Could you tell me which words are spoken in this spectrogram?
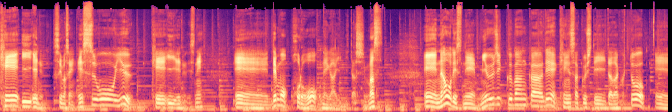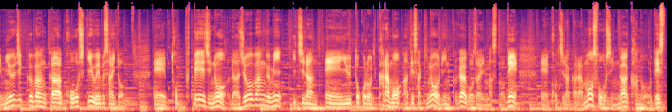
SOUKEN すいません。SOUKEN ですね、えーでもフォローをお願いいたします。えーなおですねミュージックバンカーで検索していただくと、えーミュージックバンカー公式ウェブサイトえートップページのラジオ番組一覧、えーいうところからも宛先のリンクがございますので、えーこちらからも送信が可能です。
